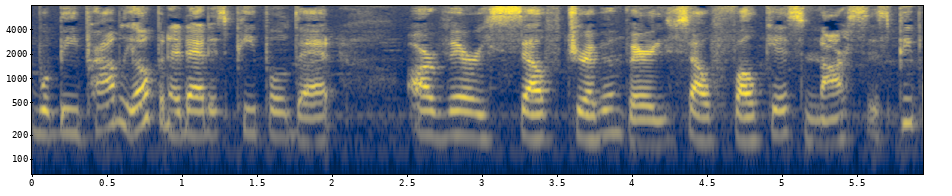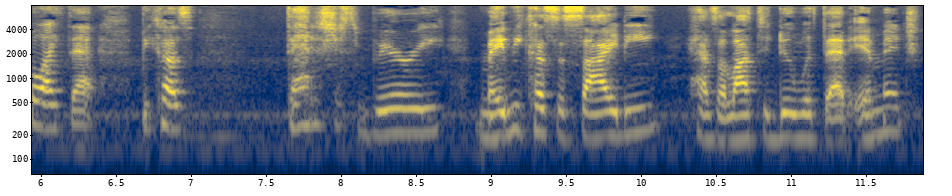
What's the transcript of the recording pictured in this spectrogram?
would be probably open to that is people that are very self driven, very self focused, narcissists, people like that. Because that is just very maybe because society has a lot to do with that image.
